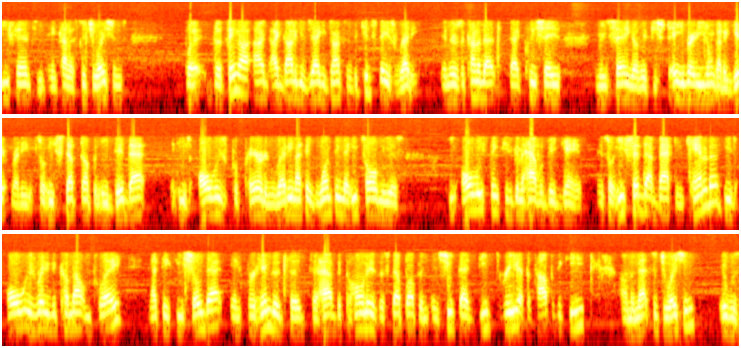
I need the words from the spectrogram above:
defense and, and kind of situations. But the thing I, I, I got to give Jackie Johnson is the kid stays ready. And there's a kind of that, that cliche I mean, saying of if you stay ready, you don't got to get ready. So he stepped up and he did that, and he's always prepared and ready. And I think one thing that he told me is he always thinks he's going to have a big game. And so he said that back in Canada. He's always ready to come out and play. I think he showed that. And for him to, to, to have the cojones to step up and, and shoot that deep three at the top of the key um, in that situation, it was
